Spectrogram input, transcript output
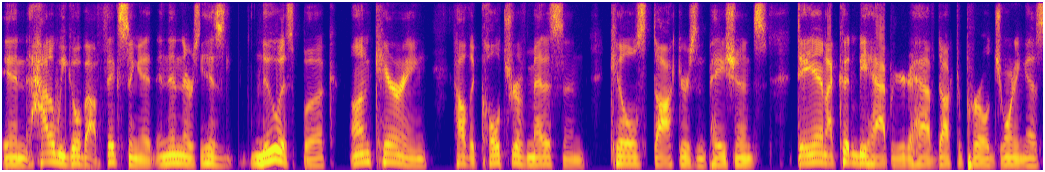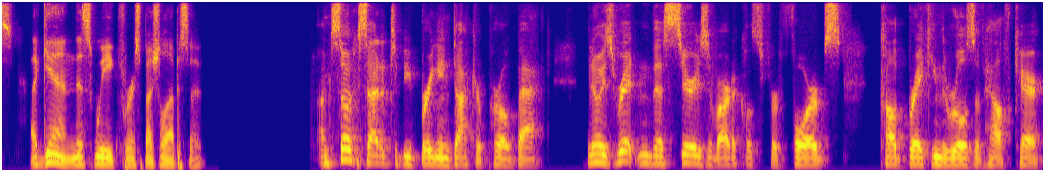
and how do we go about fixing it. And then there's his newest book, Uncaring How the Culture of Medicine Kills Doctors and Patients. Dan, I couldn't be happier to have Dr. Pearl joining us again this week for a special episode. I'm so excited to be bringing Dr. Pearl back. You know, he's written this series of articles for Forbes called Breaking the Rules of Healthcare,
